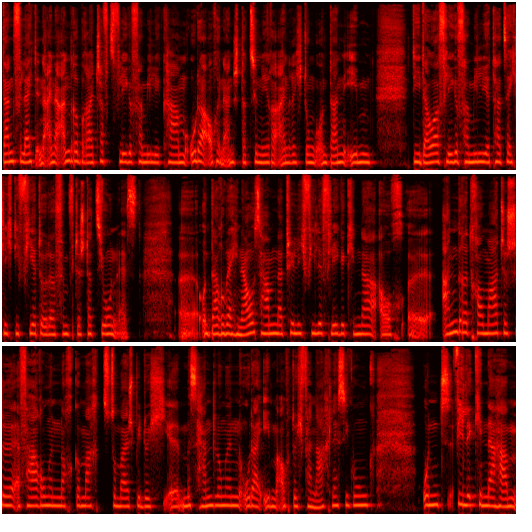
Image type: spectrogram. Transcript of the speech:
dann vielleicht in eine andere Bereitschaftspflegefamilie kamen oder auch in eine stationäre Einrichtung und dann eben die Dauerpflegefamilie tatsächlich die vierte oder fünfte Station ist. Äh, und darüber hinaus haben natürlich viele Pflegekinder auch äh, andere traumatische Erfahrungen noch gemacht, zum Beispiel durch äh, Misshandlungen oder eben auch durch Vernachlässigung. Und viele Kinder haben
